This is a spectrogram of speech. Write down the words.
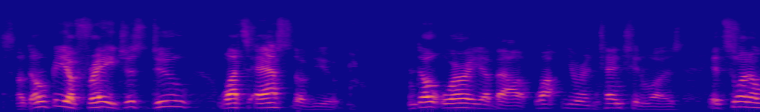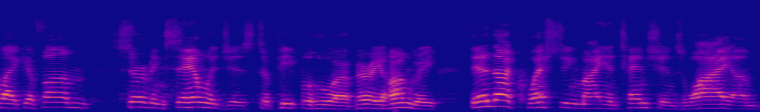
So don't be afraid. Just do what's asked of you. And don't worry about what your intention was. It's sort of like if i'm serving sandwiches to people who are very hungry they're not questioning my intentions why i'm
